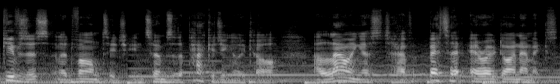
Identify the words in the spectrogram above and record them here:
gives us an advantage in terms of the packaging of the car, allowing us to have better aerodynamics.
